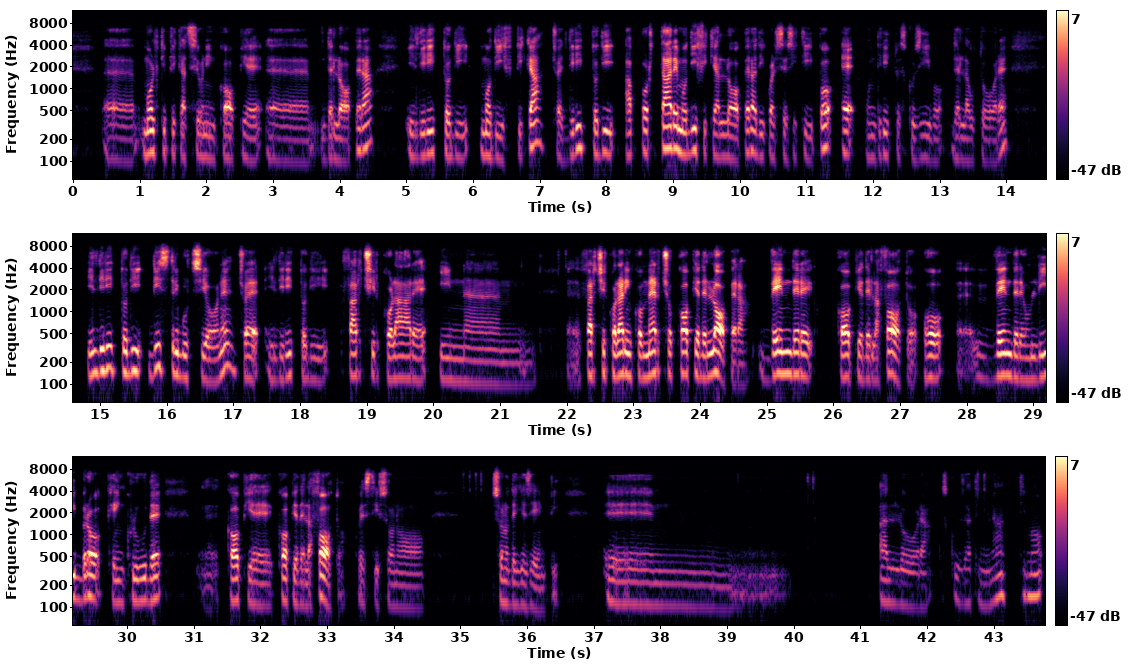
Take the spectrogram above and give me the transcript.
eh, moltiplicazione in copie eh, dell'opera, il diritto di modifica, cioè il diritto di apportare modifiche all'opera di qualsiasi tipo, è un diritto esclusivo dell'autore, il diritto di distribuzione, cioè il diritto di far circolare in... Ehm, eh, far circolare in commercio copie dell'opera, vendere copie della foto o eh, vendere un libro che include eh, copie, copie, della foto. Questi sono, sono degli esempi. Ehm, allora, scusatemi un attimo.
